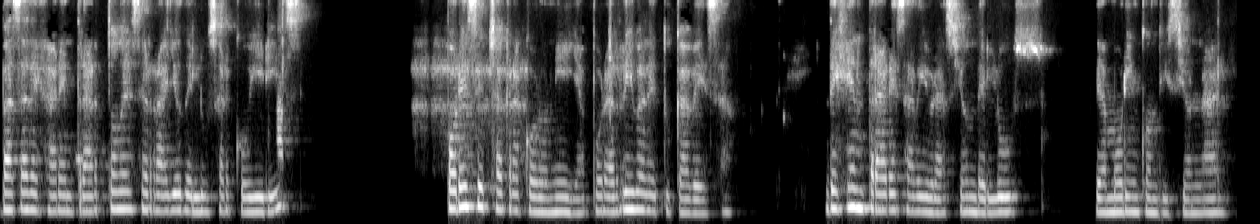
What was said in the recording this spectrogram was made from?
vas a dejar entrar todo ese rayo de luz arcoíris por ese chakra coronilla, por arriba de tu cabeza. Deja entrar esa vibración de luz, de amor incondicional.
